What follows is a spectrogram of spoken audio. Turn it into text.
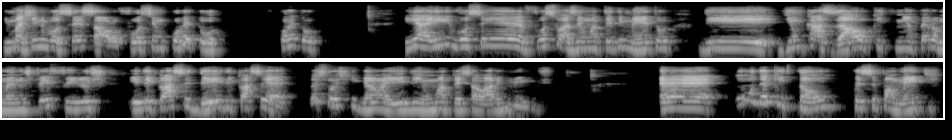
imagine você, Saulo, fosse um corretor. Corretor. E aí você fosse fazer um atendimento de, de um casal que tinha pelo menos três filhos e de classe D e de classe E. Pessoas que ganham aí de um a três salários mínimos. É, onde é que estão, principalmente,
